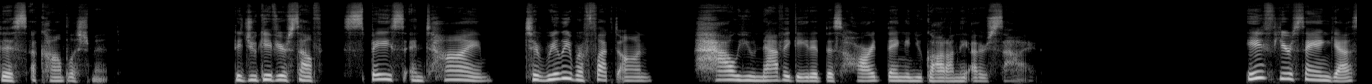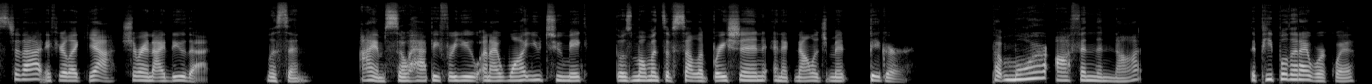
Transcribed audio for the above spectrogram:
this accomplishment? Did you give yourself space and time to really reflect on how you navigated this hard thing and you got on the other side? If you're saying yes to that, if you're like, yeah, Shirin, I do that, listen, I am so happy for you. And I want you to make those moments of celebration and acknowledgement bigger. But more often than not, the people that I work with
